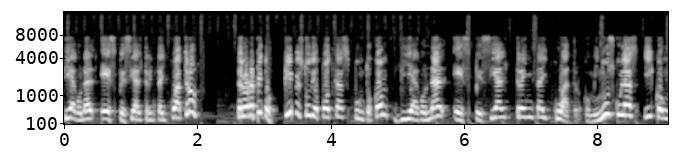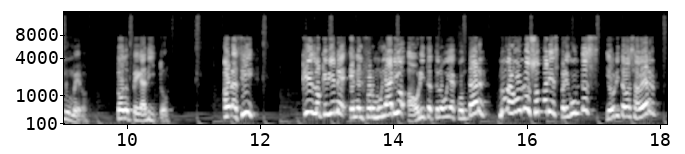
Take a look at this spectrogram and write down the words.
diagonal especial 34. Te lo repito, clipstudiopodcast.com diagonal especial 34, con minúsculas y con número. Todo pegadito. Ahora sí, ¿qué es lo que viene en el formulario? Ahorita te lo voy a contar. Número uno, son varias preguntas y ahorita vas a ver.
